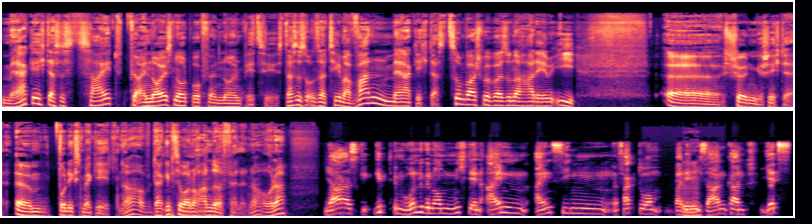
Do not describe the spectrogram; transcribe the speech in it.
merke ich, dass es Zeit für ein neues Notebook, für einen neuen PC ist. Das ist unser Thema. Wann merke ich das? Zum Beispiel bei so einer HDMI äh, schönen Geschichte, ähm, wo nichts mehr geht. Ne? Da gibt's aber noch andere Fälle, ne? oder? Ja, es gibt im Grunde genommen nicht den einen einzigen Faktor, bei dem mhm. ich sagen kann, jetzt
